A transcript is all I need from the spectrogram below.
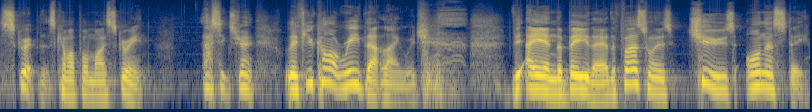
script that's come up on my screen. That's extreme. Well, if you can't read that language, the A and the B there. The first one is choose honesty.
